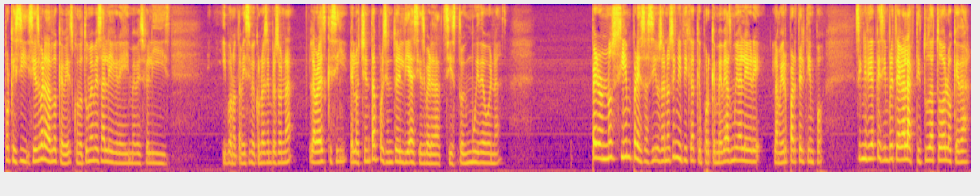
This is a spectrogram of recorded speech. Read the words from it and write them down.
Porque sí, sí es verdad lo que ves. Cuando tú me ves alegre y me ves feliz, y bueno, también si me conoces en persona, la verdad es que sí, el 80% del día sí es verdad, sí estoy muy de buenas. Pero no siempre es así, o sea, no significa que porque me veas muy alegre la mayor parte del tiempo, significa que siempre traiga la actitud a todo lo que da.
